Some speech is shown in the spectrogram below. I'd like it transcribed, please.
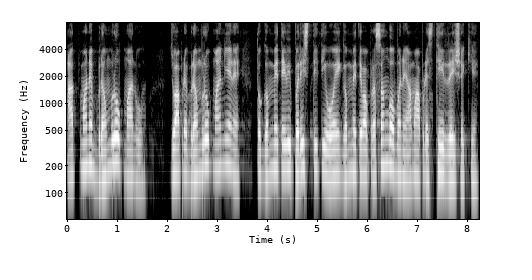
આત્માને બ્રહ્મરૂપ માનવું. જો આપણે બ્રહ્મરૂપ માનીએ ને, તો ગમે તેવી પરિસ્થિતિ હોય, ગમે તેવા પ્રસંગો બને, આમાં આપણે સ્થિર રહી શકીએ.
